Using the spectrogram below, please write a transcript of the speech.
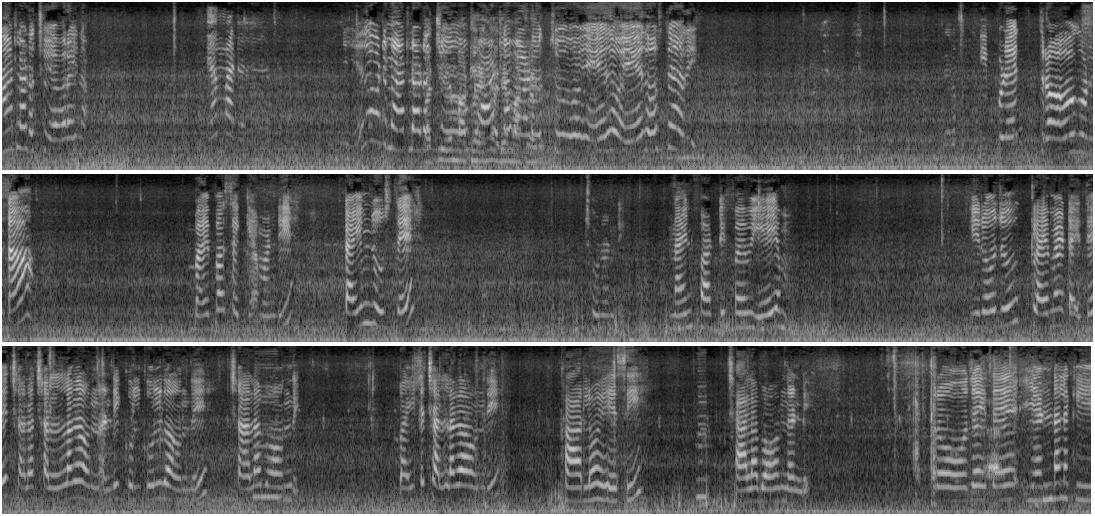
మాట్లాడొచ్చు ఎవరైనా. ఏదో ఒకటి మాట్లాడొచ్చు ఏం మాట్లాడినా అదే పాటలు మాట్లాడు. పాడొచ్చు ఏదో ఏదో వస్తే అది. ఇప్పుడే త్రోవగుంట బైపాస్ ఎక్కామండి. టైం చూస్తే చూడండి. Nine forty five AM. ఈరోజు క్లైమేట్ అయితే చాలా చల్లగా ఉందండి. కూల్ కూల్గా ఉంది. చాలా బాగుంది. బయట చల్లగా ఉంది. కార్లో ఏసీ. చాలా బాగుందండి. రోజైతే ఎండలకి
